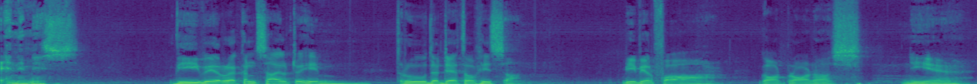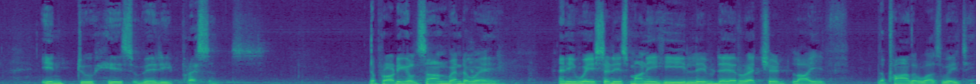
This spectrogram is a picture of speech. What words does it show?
enemies, we were reconciled to him through the death of his son. We were far, God brought us near into his very presence. The prodigal son went away and he wasted his money. He lived a wretched life. The father was waiting.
